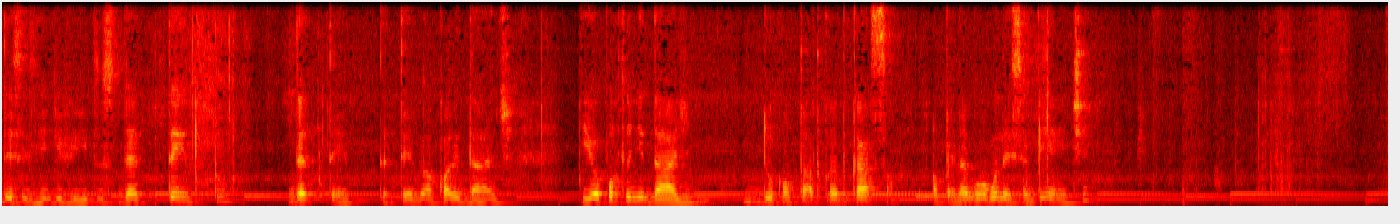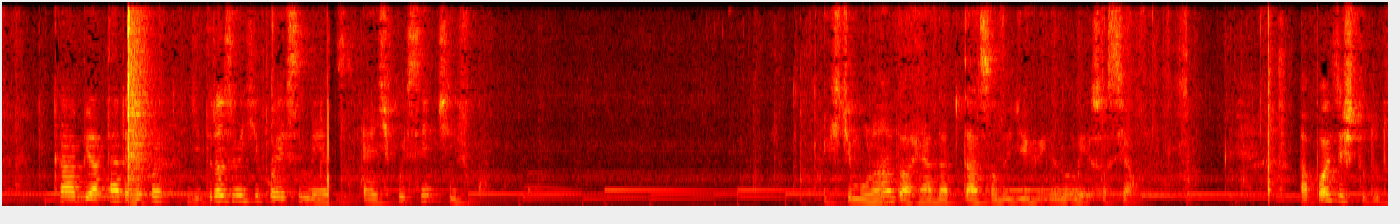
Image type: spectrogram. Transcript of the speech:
desses indivíduos, detendo, detendo, detendo a qualidade e oportunidade do contato com a educação. Ao pedagogo nesse ambiente cabe a tarefa de transmitir conhecimentos éticos e científicos estimulando a readaptação do indivíduo no meio social. Após o estudo do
